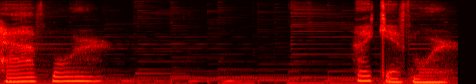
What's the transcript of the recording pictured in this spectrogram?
Have more, I give more.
